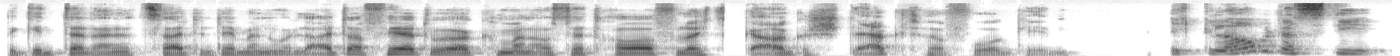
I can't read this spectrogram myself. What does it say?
beginnt dann eine Zeit, in der man nur Leiter fährt oder kann man aus der Trauer vielleicht gar gestärkt hervorgehen? Ich glaube, dass die,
